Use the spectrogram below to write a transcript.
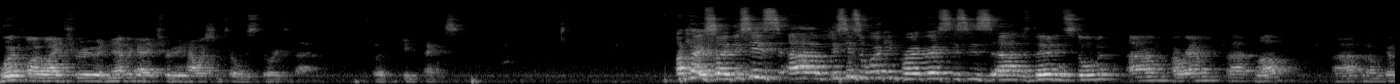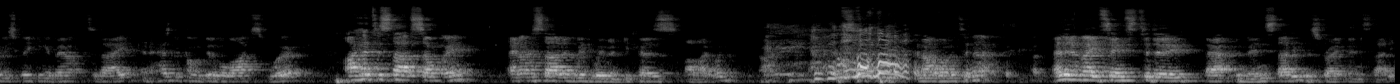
work my way through and navigate through how I should tell this story today. So big thanks. Okay, so this is uh, this is a work in progress. This is uh, the third instalment um, around uh, love uh, that I'm going to be speaking about today, and it has become a bit of a life's work. I had to start somewhere, and I started with women because I like women, and I wanted to know. And then it made sense to do uh, the men's study, the straight men's study.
